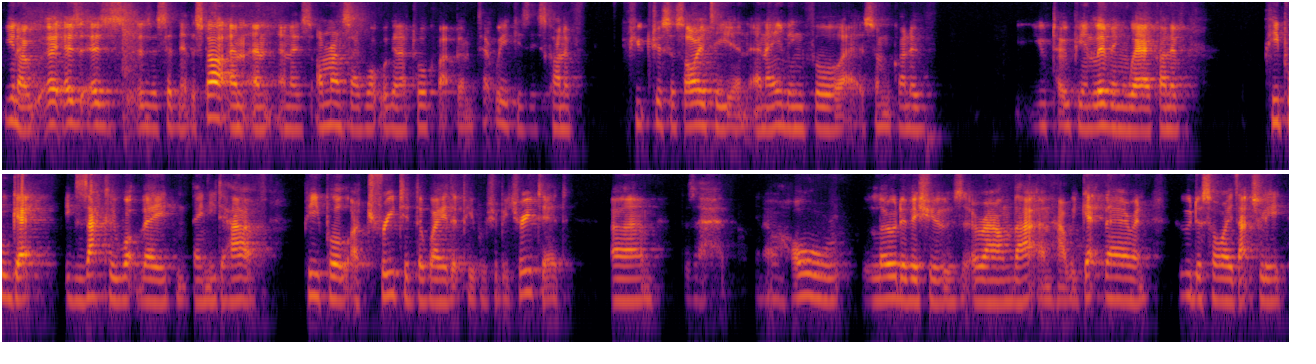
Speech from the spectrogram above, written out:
you know, as as as I said near the start, and and and as Omran said, what we're going to talk about Birmingham Tech Week is this kind of future society and, and aiming for uh, some kind of utopian living where kind of people get exactly what they they need to have. People are treated the way that people should be treated. Um, there's a you know a whole load of issues around that and how we get there and who decides actually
